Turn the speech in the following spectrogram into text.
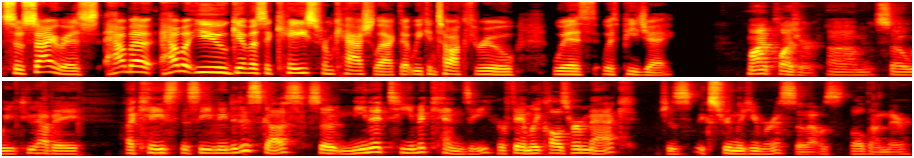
So Cyrus, how about how about you give us a case from Cashlack that we can talk through with with PJ? My pleasure. Um, so we do have a a case this evening to discuss. So, Nina T. McKenzie, her family calls her Mac, which is extremely humorous. So, that was well done there,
